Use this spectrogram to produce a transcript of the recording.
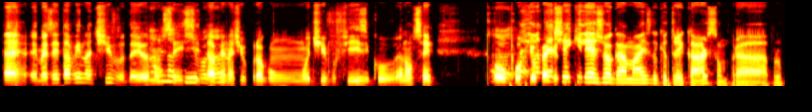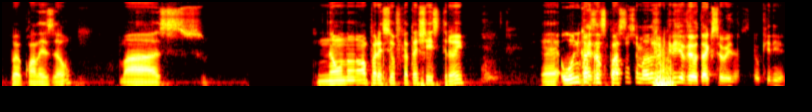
É, é, mas ele tava inativo, daí eu Tava não sei se inativo, tava né? inativo por algum motivo físico, eu não sei. Ou É, porque eu o Packers. achei que ele ia jogar mais do que o Trey Carson pra, pro- pra- com a lesão, mas não, não apareceu, fica até achei estranho. É, a única Mas preocupação próximas semanas eu queria ver o Dexter Williams. Eu queria.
